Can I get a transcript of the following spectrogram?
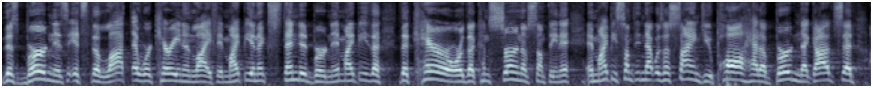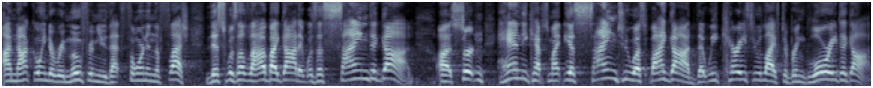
this burden is it's the lot that we're carrying in life. It might be an extended burden. It might be the, the care or the concern of something. It, it might be something that was assigned you. Paul had a burden that God said, I'm not going to remove from you that thorn in the flesh. This was allowed by God. It was assigned to God uh, certain handicaps might be assigned to us by God that we carry through life to bring glory to God.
